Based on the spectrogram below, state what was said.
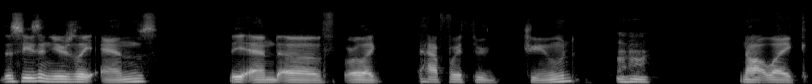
the season usually ends the end of, or like halfway through June, hmm not like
